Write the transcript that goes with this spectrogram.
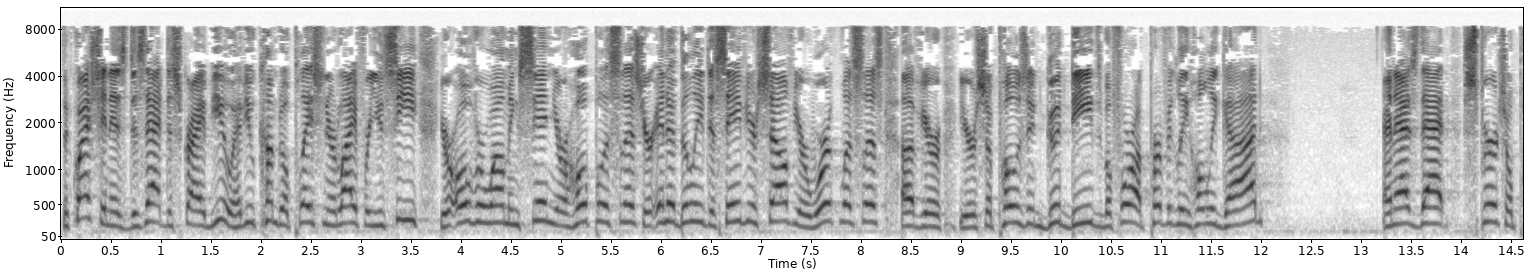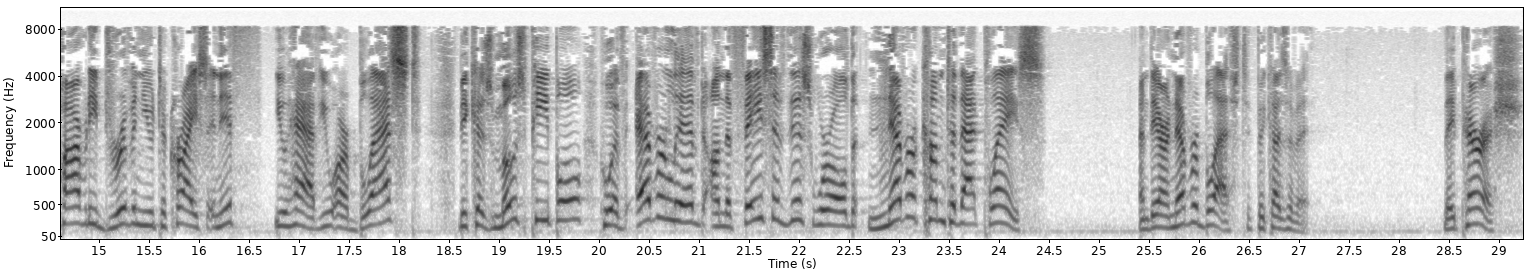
The question is, does that describe you? Have you come to a place in your life where you see your overwhelming sin, your hopelessness, your inability to save yourself, your worthlessness of your, your supposed good deeds before a perfectly holy God? And has that spiritual poverty driven you to Christ? And if you have, you are blessed because most people who have ever lived on the face of this world never come to that place. And they are never blessed because of it. They perish.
